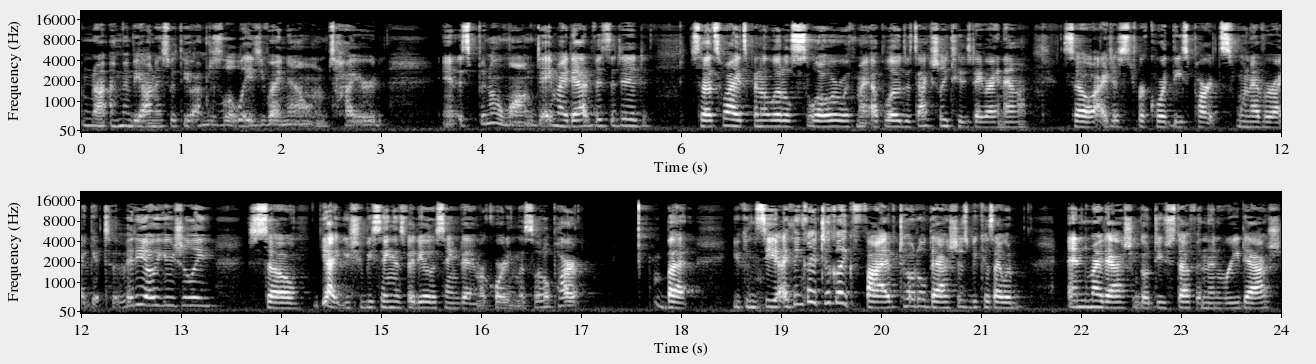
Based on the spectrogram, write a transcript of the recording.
I'm not, I'm gonna be honest with you. I'm just a little lazy right now. I'm tired and it's been a long day. My dad visited, so that's why it's been a little slower with my uploads. It's actually Tuesday right now. So I just record these parts whenever I get to the video usually. So yeah, you should be seeing this video the same day I'm recording this little part. But you can see, I think I took like five total dashes because I would end my dash and go do stuff and then re-dash.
